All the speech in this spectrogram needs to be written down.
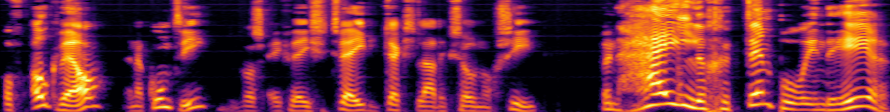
Of ook wel, en dan komt hij, dat was Efeze 2, die tekst laat ik zo nog zien, een heilige tempel in de Heer.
